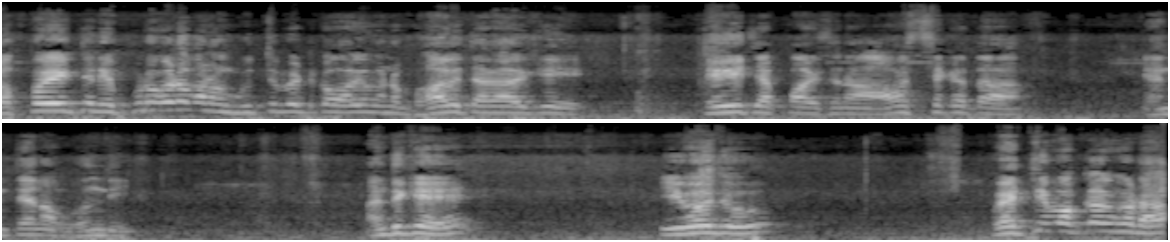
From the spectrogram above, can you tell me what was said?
గొప్ప వ్యక్తిని ఎప్పుడు కూడా మనం గుర్తుపెట్టుకోవాలి మన భావితరాలకి తెలియ చెప్పాల్సిన ఆవశ్యకత ఎంతైనా ఉంది. అందుకే ఈరోజు ప్రతి ఒక్కరు కూడా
